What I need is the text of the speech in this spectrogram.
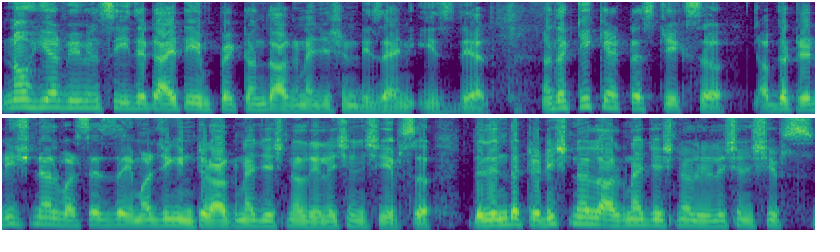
Now, here we will see that IT impact on the organization design is there. Now, the key characteristics uh, of the traditional versus the emerging inter-organizational relationships, uh, then the traditional organizational relationships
